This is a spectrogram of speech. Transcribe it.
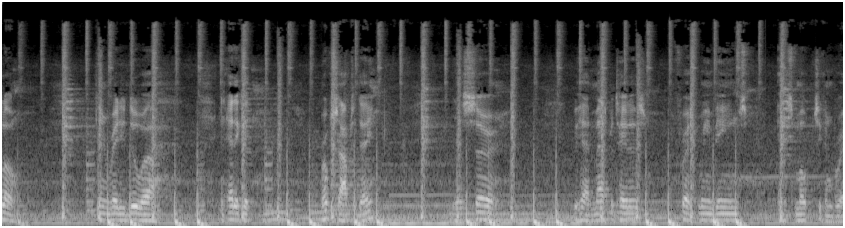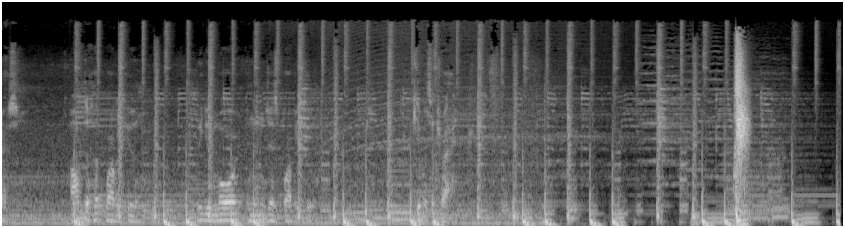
Hello. Getting ready to do uh, an etiquette workshop today. Yes, sir. We have mashed potatoes, fresh green beans, and smoked chicken breast. Off the hook barbecue. We do more than just barbecue. Give us a try.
